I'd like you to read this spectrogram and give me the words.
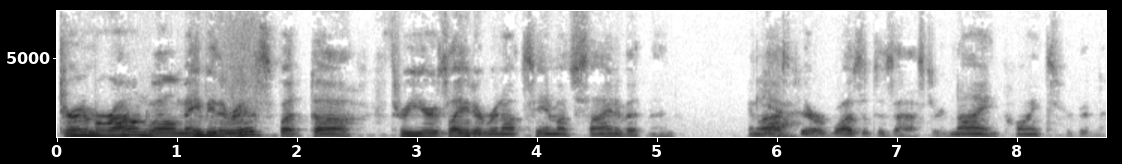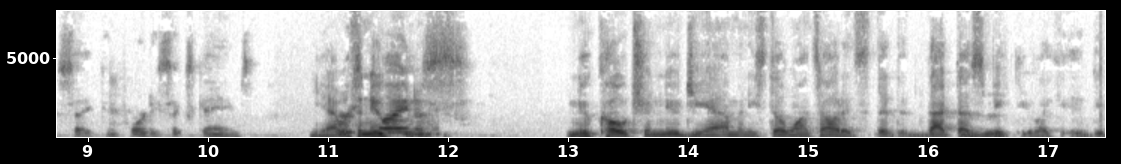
turn him around? Well, maybe there is, but uh, three years later, we're not seeing much sign of it. And, and last yeah. year was a disaster. Nine points, for goodness sake, in 46 games. Yeah, First with a new minus new coach and new GM, and he still wants out. It's that that does mm-hmm. speak to like the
